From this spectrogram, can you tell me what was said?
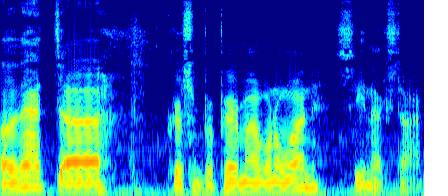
Other than that, uh, Chris from Prepared Mind 101. See you next time.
